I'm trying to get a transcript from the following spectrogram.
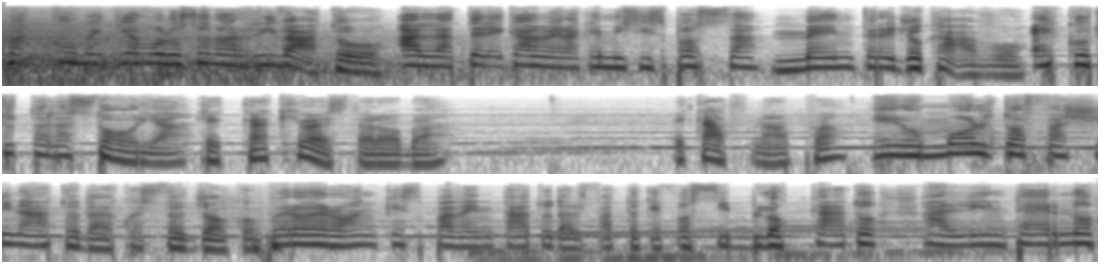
Ma come diavolo sono arrivato alla telecamera che mi si sposta mentre giocavo? Ecco tutta la storia. Che cacchio è sta roba? È Catnap? Ero molto affascinato da questo gioco, però ero anche spaventato dal fatto che fossi bloccato all'interno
